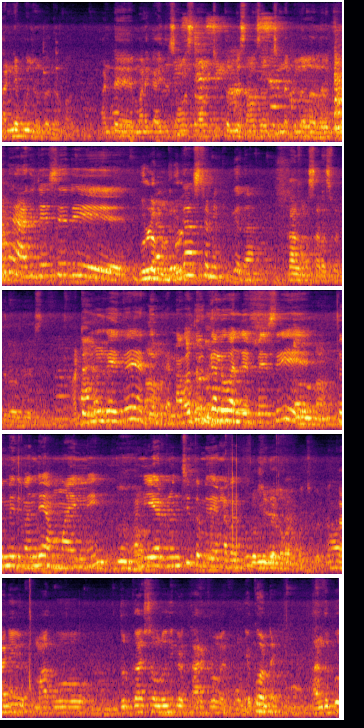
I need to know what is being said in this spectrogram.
కన్య పూజ ఉంటుంది అమ్మా అంటే మనకి ఐదు సంవత్సరాల నుంచి తొమ్మిది సంవత్సరాల చిన్న పిల్లలందరికీ అంటే అది చేసేది గుళ్ళో- దుర్గాష్టమికి కదా. కాదమ్మా సరస్వతి రోజు చేస్తాం అంటే మామూలుగా అయితే దుర్గ నవదుర్గలు అని చెప్పేసి తొమ్మిది మంది అమ్మాయిల్ని వన్ ఇయర్ నుంచి తొమ్మిది ఏళ్ళ వరకు తొమ్మిదేళ్ళ వరకు. కానీ మాకు దుర్గాష్టమి రోజు ఇక్కడ కార్యక్రమం ఎక్కువ. ఎక్కువ ఉంటాయి అందుకు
